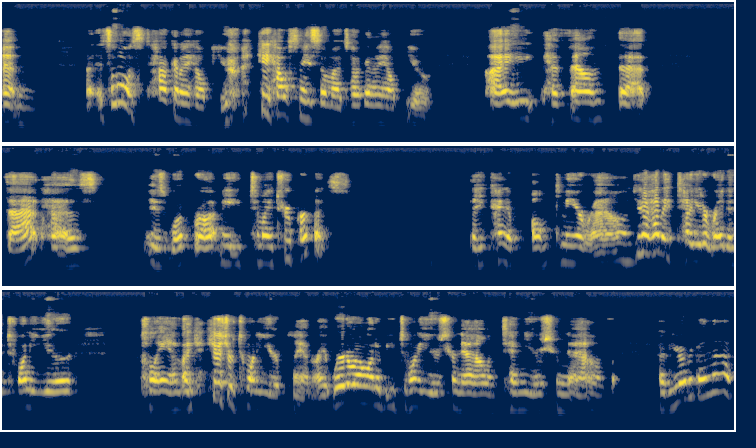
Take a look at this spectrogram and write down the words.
And it's almost how can I help you? he helps me so much. How can I help you? I have found that that has is what brought me to my true purpose. They kind of bumped me around. You know how they tell you to write a 20 year plan? Like, here's your 20 year plan, right? Where do I want to be 20 years from now and 10 years from now? Have you ever done that?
